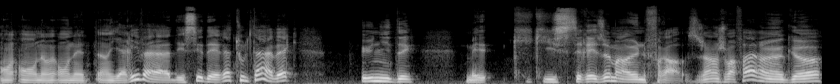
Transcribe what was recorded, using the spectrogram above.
on, on, on, est- on y arrive à décider tout le temps avec une idée, mais qui, qui se résume en une phrase. Genre, je vais faire un gars,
